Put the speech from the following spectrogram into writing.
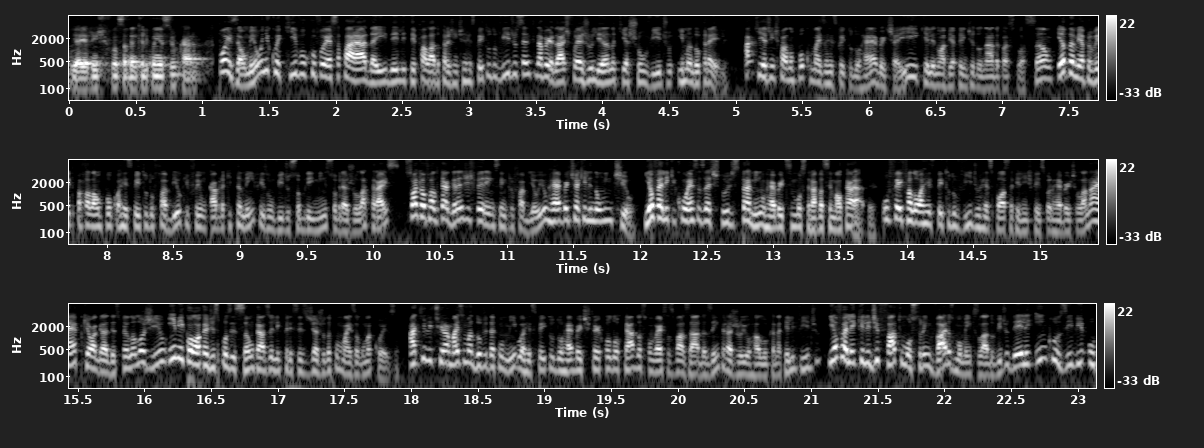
E aí a gente ficou sabendo que ele conhecia o cara. Pois é, o meu único equívoco foi essa parada aí dele ter falado pra gente a respeito do vídeo, sendo que na verdade foi a Juliana que achou o vídeo e mandou pra ele. Aqui a gente fala um pouco mais a respeito do Herbert aí, que ele não havia aprendido nada com a situação. Eu também aproveito pra falar um pouco a respeito do Fabio, que foi um cara que também fez um vídeo sobre mim, sobre a Ju lá atrás. Só que eu falo que a grande diferença entre o Fabio e o Herbert é que ele não mentiu. E eu falei que com essas atitudes pra mim o Herbert se mostrava ser mau caráter. O Fei falou a respeito do vídeo, resposta que a gente fez pro Herbert lá na época, eu agradeço pelo elogio e me coloca à disposição caso ele precise de ajuda com mais alguma coisa. Aqui ele tira mais uma dúvida comigo a respeito do Herbert ter colocado as conversas vazadas entre a Ju e o Haluka naquele vídeo. E eu falei que ele de fato mostrou em vários momentos lá do vídeo dele, inclusive o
